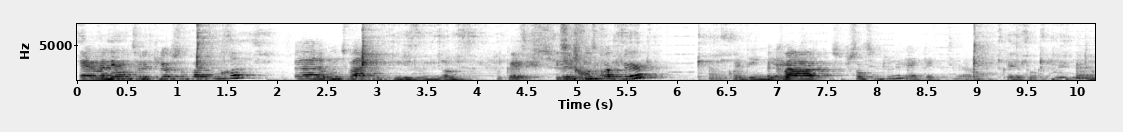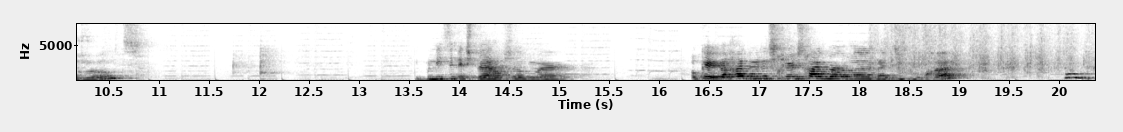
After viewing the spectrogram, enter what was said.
En wanneer moeten we de kleurstof bijvoegen? Uh, dat moeten we eigenlijk niet doen, want... Oké, okay. is het goed qua kleur? Qua ding, En qua substantie bedoel je? Ja, ik denk het wel. Oké, dan pak ik nu de rood. Ik ben niet een expert of zo, maar... Oké, okay, we gaan nu de scheerschuim er uh, bij toevoegen. Oeh.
